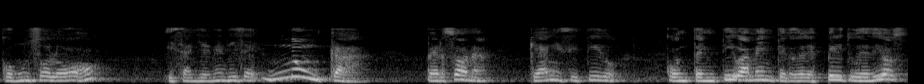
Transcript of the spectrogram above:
con un solo ojo, y Saint Germain dice, nunca personas que han existido contentivamente con el Espíritu de Dios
